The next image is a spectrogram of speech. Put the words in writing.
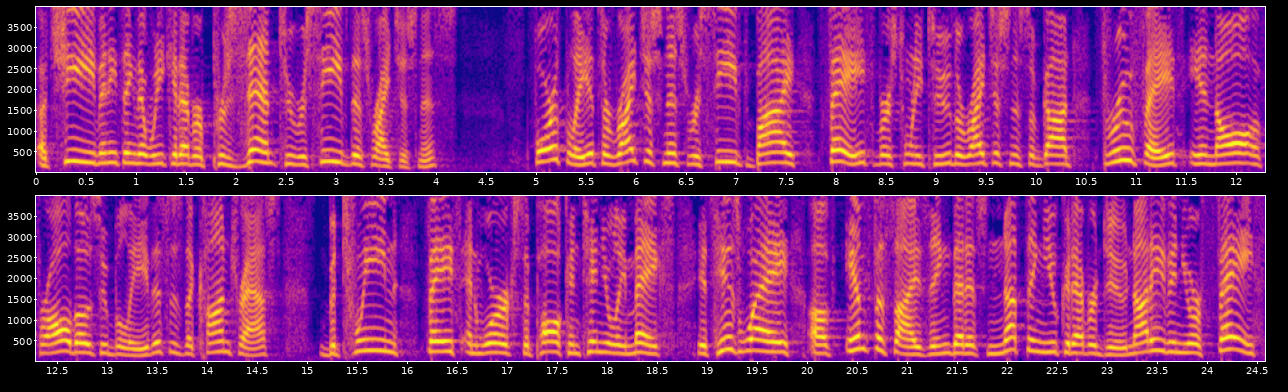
achieve, anything that we could ever present to receive this righteousness. Fourthly, it's a righteousness received by faith, verse 22, the righteousness of God through faith in all, for all those who believe. This is the contrast between faith and works that Paul continually makes. It's his way of emphasizing that it's nothing you could ever do. Not even your faith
